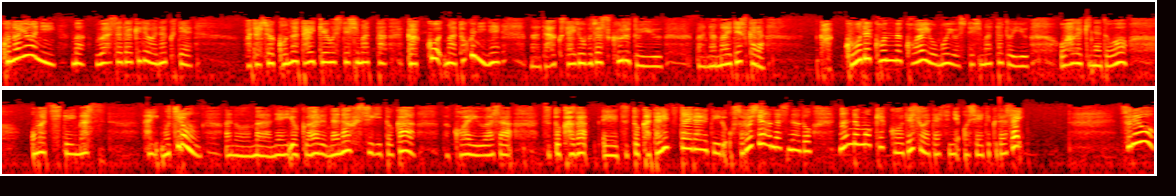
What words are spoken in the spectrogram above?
このように、まあ、噂だけではなくて、私はこんな体験をしてしまった。学校、まあ特にね、まあダークサイドオブザスクールという、まあ、名前ですから、学校でこんな怖い思いをしてしまったというおはがきなどをお待ちしています。はい、もちろん、あの、まあね、よくある七不思議とか、まあ、怖い噂、ずっとかが、えー、ずっと語り伝えられている恐ろしい話など、何でも結構です。私に教えてください。それを、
